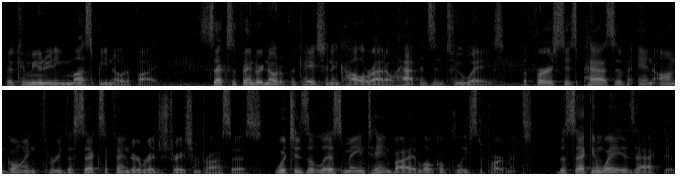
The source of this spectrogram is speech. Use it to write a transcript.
the community must be notified. Sex offender notification in Colorado happens in two ways. The first is passive and ongoing through the sex offender registration process, which is a list maintained by local police departments. The second way is active,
